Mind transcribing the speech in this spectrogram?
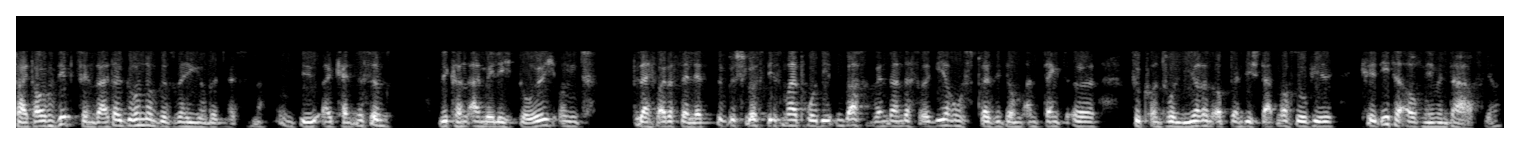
2017, seit der Gründung des Regiobündnisses. Ne? Und die Erkenntnisse sickern allmählich durch und vielleicht war das der letzte Beschluss diesmal pro Dietenbach, wenn dann das Regierungspräsidium anfängt äh, zu kontrollieren, ob dann die Stadt noch so viel Kredite aufnehmen darf. Ja?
